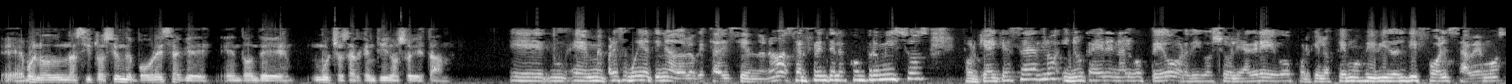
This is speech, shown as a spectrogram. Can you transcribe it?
eh, bueno, de una situación de pobreza que en donde muchos argentinos hoy están. Eh, eh, me parece muy atinado lo que está diciendo, ¿no? Hacer frente a los compromisos porque hay que hacerlo y no caer en algo peor, digo yo, le agrego, porque los que hemos vivido el default sabemos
